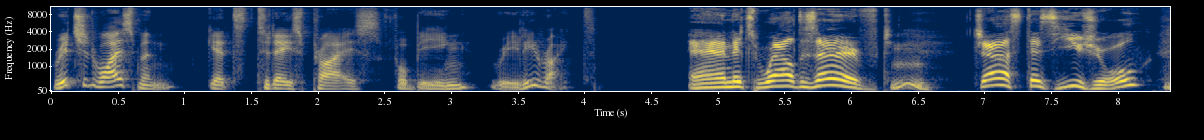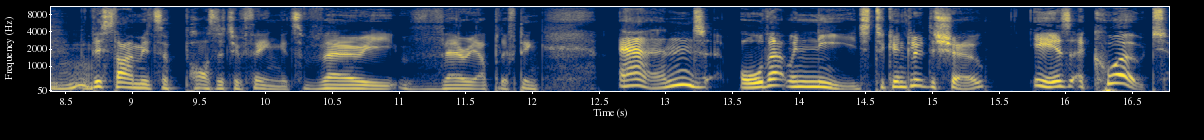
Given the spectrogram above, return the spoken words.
Richard Wiseman gets today's prize for being really right. And it's well deserved. Hmm. Just as usual. But this time it's a positive thing. It's very, very uplifting. And all that we need to conclude the show is a quote.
